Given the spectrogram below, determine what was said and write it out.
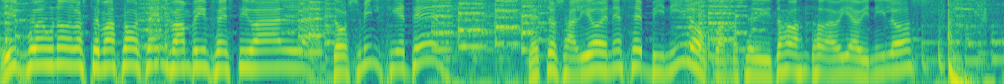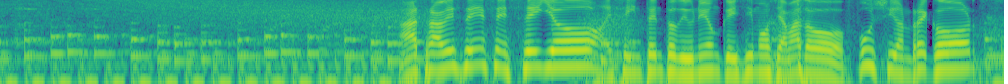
Y fue uno de los temazos del Bumping Festival 2007. De hecho salió en ese vinilo, cuando se editaban todavía vinilos. A través de ese sello, ese intento de unión que hicimos llamado Fusion Records.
